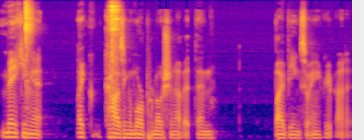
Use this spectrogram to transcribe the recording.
making it like causing more promotion of it than by being so angry about it.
